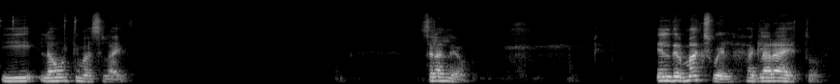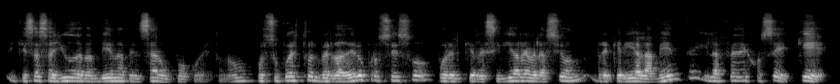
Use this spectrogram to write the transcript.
Y la última slide. Se las leo. Elder Maxwell aclara esto y quizás ayuda también a pensar un poco esto, ¿no? Por supuesto, el verdadero proceso por el que recibía revelación requería la mente y la fe de José, que,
